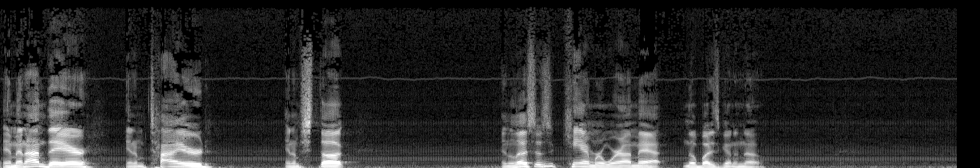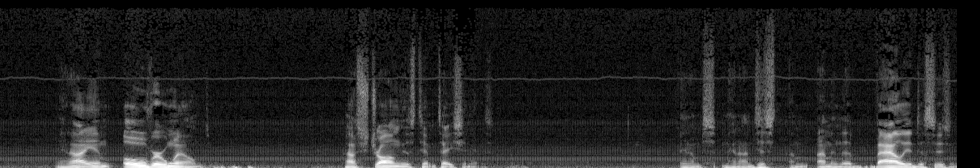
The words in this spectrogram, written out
And man, I'm there, and I'm tired, and I'm stuck. Unless there's a camera where I'm at, nobody's going to know. And I am overwhelmed how strong this temptation is. And I'm, man, I'm just, I'm, I'm in the valley of decision.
